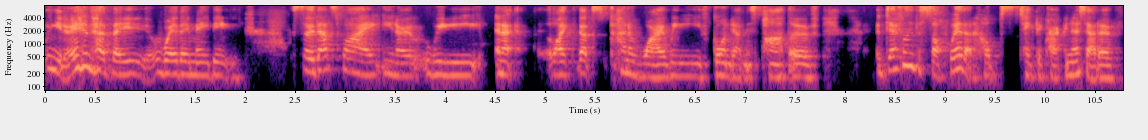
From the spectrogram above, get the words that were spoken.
you know, that they where they may be. So that's why, you know, we and I, like that's kind of why we've gone down this path of definitely the software that helps take the crappiness out of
